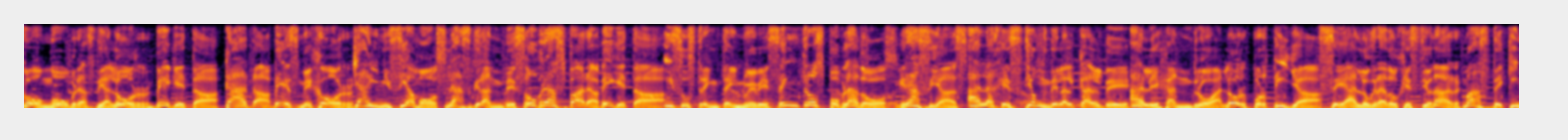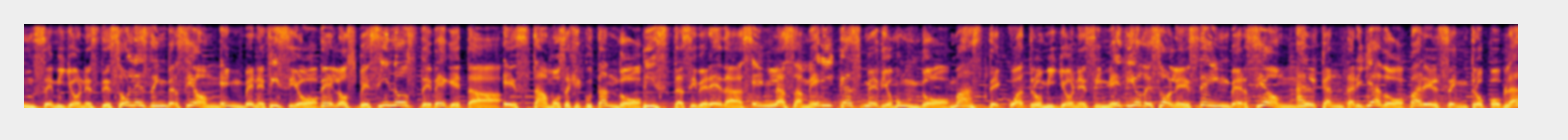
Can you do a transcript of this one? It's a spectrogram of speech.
Con obras de Alor, Vegeta, cada vez mejor. Ya iniciamos las grandes obras para Vegeta y sus 39 centros poblados. Gracias a la gestión del alcalde Alejandro Alor Portilla, se ha logrado gestionar más de 15 millones de soles de inversión en beneficio de los vecinos de Vegeta. Estamos ejecutando pistas y veredas en las Américas Medio Mundo. Más de 4 millones y medio de soles de inversión. Alcantarillado para el centro poblado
